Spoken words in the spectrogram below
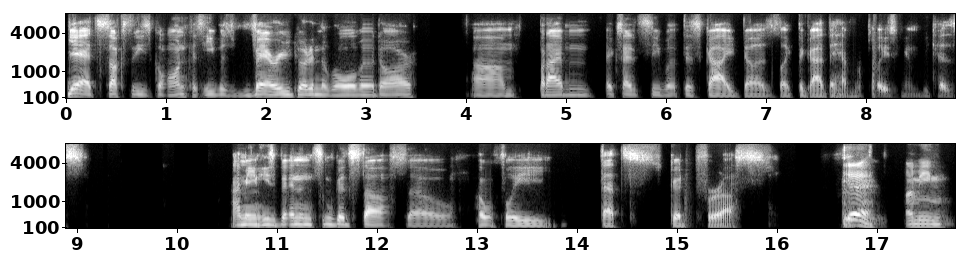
yeah it sucks that he's gone because he was very good in the role of adar Um, but I'm excited to see what this guy does, like the guy they have replacing him, because I mean he's been in some good stuff, so hopefully that's good for us. Yeah, I mean,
